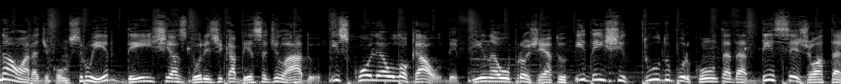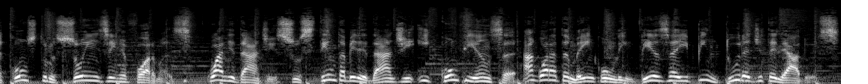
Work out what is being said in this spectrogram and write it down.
Na hora de construir, deixe as dores de cabeça de lado. Escolha o local, defina o projeto e deixe tudo por conta da DCJ Construções e Reformas. Qualidade, sustentabilidade e confiança. Agora também com limpeza e pintura de telhados.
